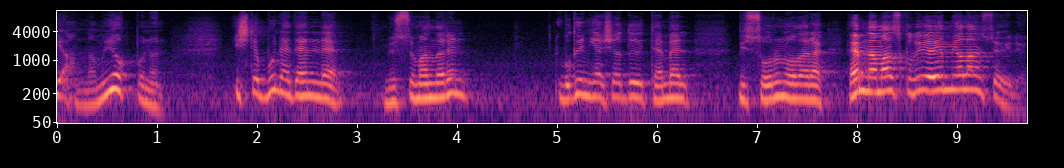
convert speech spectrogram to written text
bir anlamı yok bunun. İşte bu nedenle Müslümanların bugün yaşadığı temel bir sorun olarak hem namaz kılıyor hem yalan söylüyor.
